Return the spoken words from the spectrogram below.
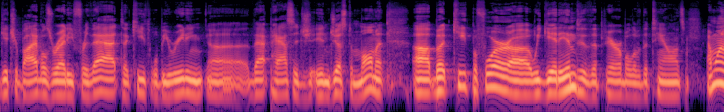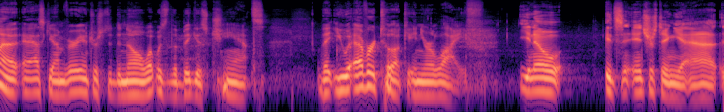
get your Bibles ready for that, uh, Keith will be reading uh, that passage in just a moment. Uh, but, Keith, before uh, we get into the parable of the talents, I want to ask you I'm very interested to know what was the biggest chance that you ever took in your life? You know, it's interesting. Asked,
